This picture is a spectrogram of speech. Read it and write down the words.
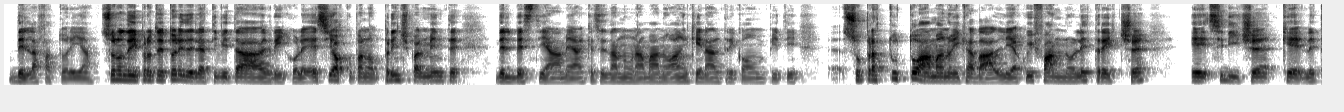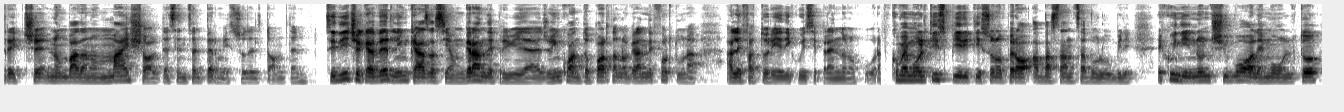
della fattoria. Sono dei protettori delle attività agricole e si occupano principalmente del bestiame, anche se danno una mano anche in altri compiti. Eh, soprattutto amano i cavalli, a cui fanno le trecce e si dice che le trecce non vadano mai sciolte senza il permesso del Tomten. Si dice che averli in casa sia un grande privilegio, in quanto portano grande fortuna alle fattorie di cui si prendono cura. Come molti spiriti sono però abbastanza volubili e quindi non ci vuole molto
